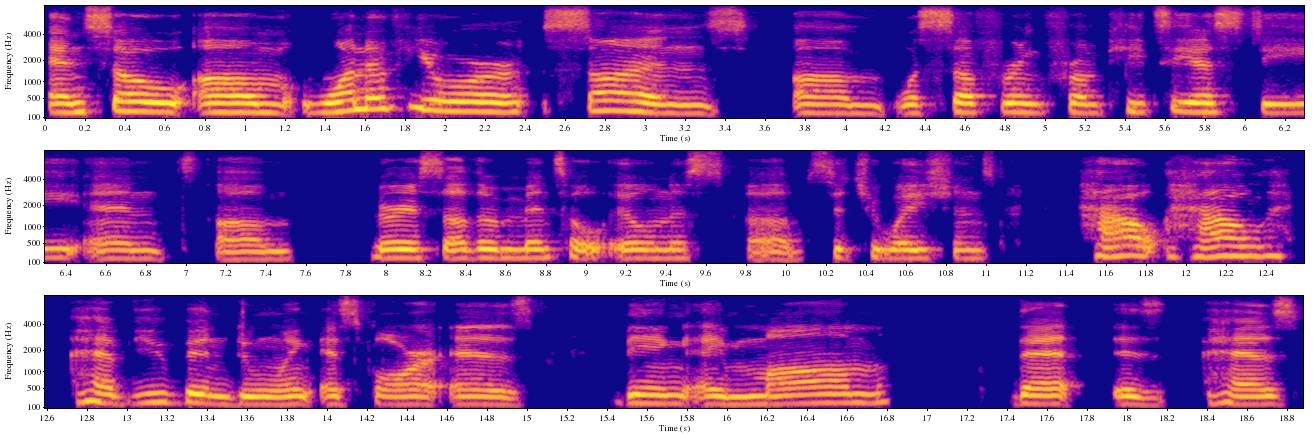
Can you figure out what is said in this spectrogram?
And so, um, one of your sons um, was suffering from PTSD and um, various other mental illness uh, situations. How, how have you been doing as far as being a mom that is has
